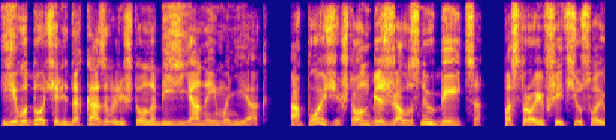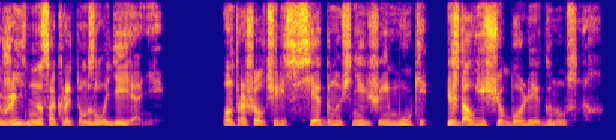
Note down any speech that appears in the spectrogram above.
Его дочери доказывали, что он обезьяна и маньяк, а позже, что он безжалостный убийца, построивший всю свою жизнь на сокрытом злодеянии. Он прошел через все гнуснейшие муки и ждал еще более гнусных.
